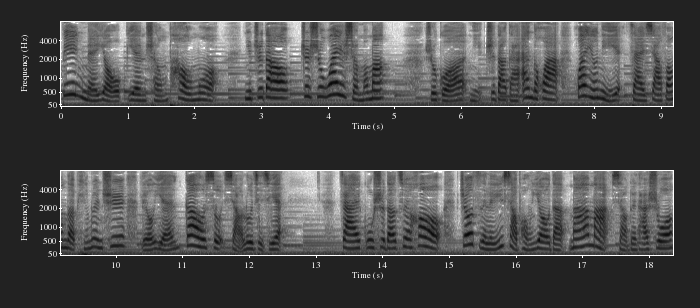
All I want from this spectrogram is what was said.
并没有变成泡沫，你知道这是为什么吗？如果你知道答案的话，欢迎你在下方的评论区留言告诉小鹿姐姐。在故事的最后，周子林小朋友的妈妈想对他说：“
